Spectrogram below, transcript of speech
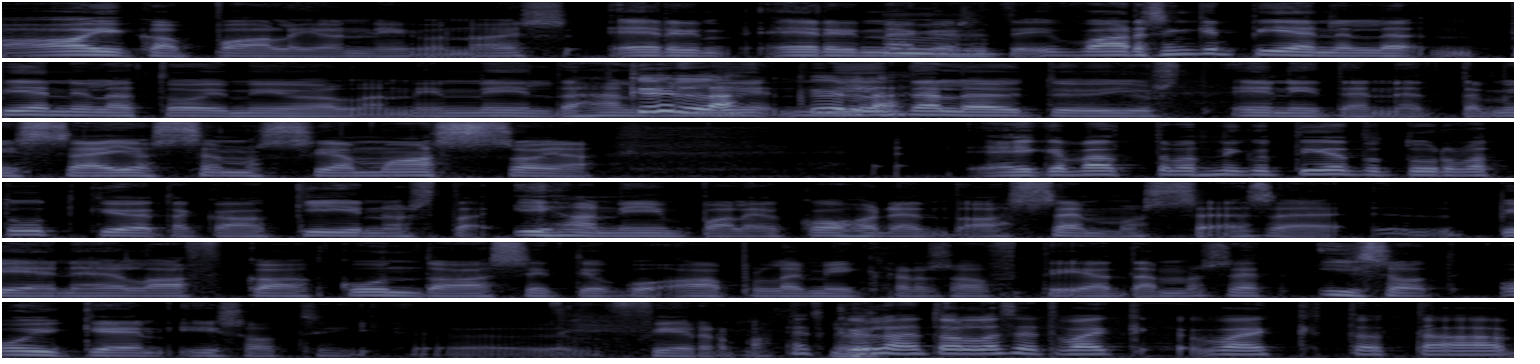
aika paljon niin kuin noissa eri, erinäköiset, mm. varsinkin pienillä, pienillä toimijoilla, niin niiltähän kyllä, ni, kyllä. niiltä löytyy just eniten, että missä ei ole semmoisia massoja, eikä välttämättä niin tietoturvatutkijoitakaan kiinnosta ihan niin paljon kohdentaa semmoiseen se pieneen lafkaa, kun taas sitten joku Apple, Microsoft ja tämmöiset isot, oikein isot firmat. Et kyllähän tuollaiset, vaikka vaik, tota,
